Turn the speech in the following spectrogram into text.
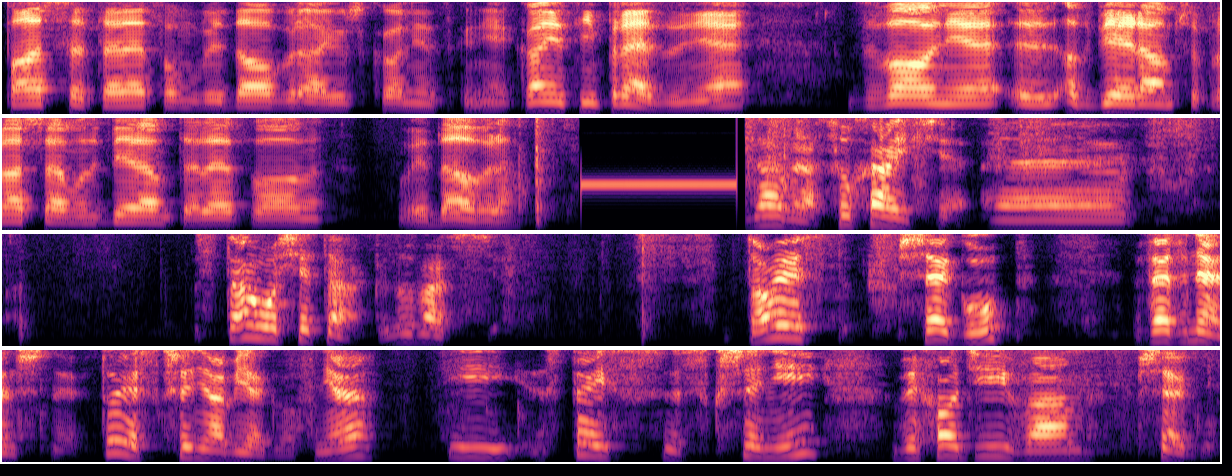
Patrzę telefon, mówię, dobra, już koniec, nie? Koniec imprezy, nie? Dzwonię, y, odbieram, przepraszam, odbieram telefon, mówię, dobra. Dobra, słuchajcie. E, stało się tak, zobaczcie. To jest przegub wewnętrzny. Tu jest skrzynia biegów, nie? I z tej skrzyni wychodzi wam przegub.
